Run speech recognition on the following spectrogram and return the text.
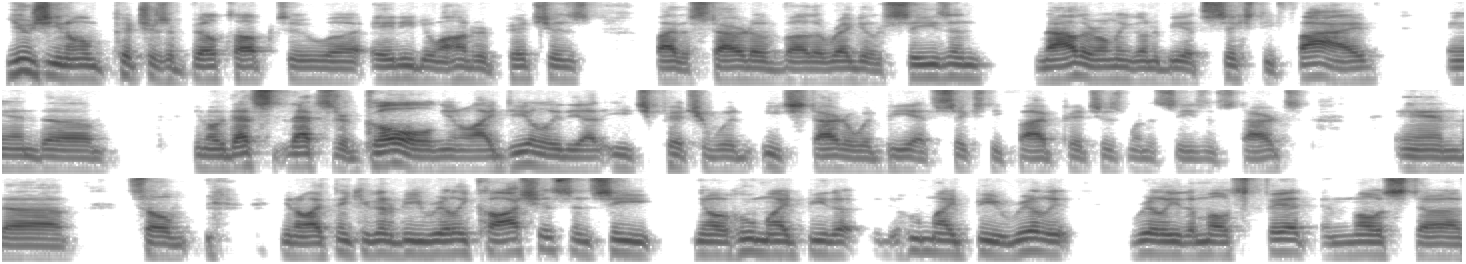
Usually, you know, pitchers are built up to uh, 80 to 100 pitches by the start of uh, the regular season. Now they're only going to be at 65. And, uh, you know, that's that's their goal. You know, ideally, the, each pitcher would, each starter would be at 65 pitches when the season starts. And, uh, so, you know, I think you're going to be really cautious and see, you know, who might be the who might be really really the most fit and most uh,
